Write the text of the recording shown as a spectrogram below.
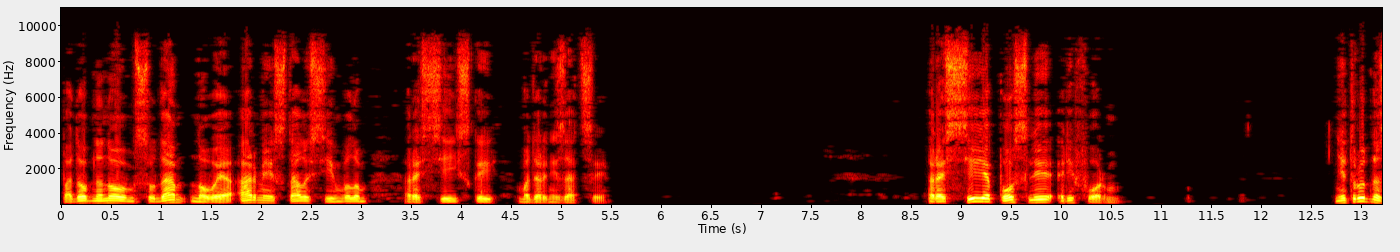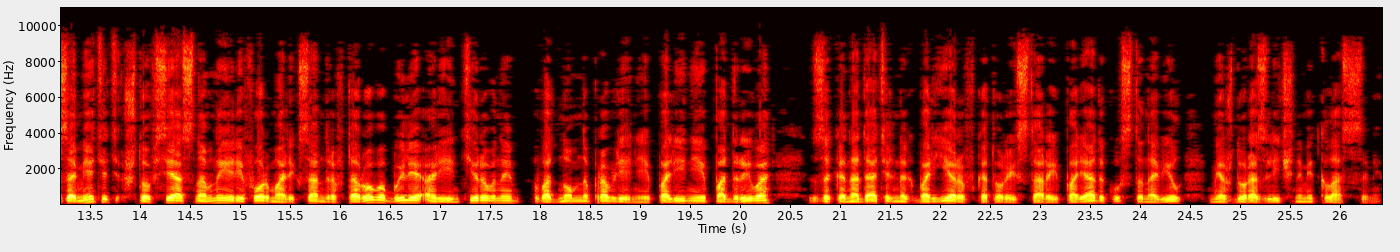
Подобно новым судам, новая армия стала символом российской модернизации. Россия после реформ Нетрудно заметить, что все основные реформы Александра II были ориентированы в одном направлении, по линии подрыва законодательных барьеров, которые старый порядок установил между различными классами.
